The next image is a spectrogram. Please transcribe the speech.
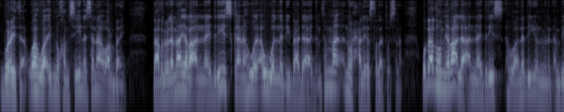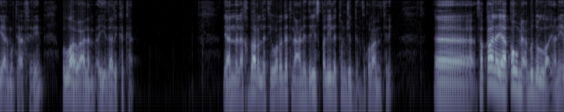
بعث وهو ابن خمسين سنة وأربعين. بعض العلماء يرى أن إدريس كان هو اول نبي بعد آدم ثم نوح عليه الصلاة والسلام. وبعضهم يرى لا أن إدريس هو نبي من الأنبياء المتأخرين. والله أعلم باي ذلك كان. لأن الأخبار التي وردتنا عن إدريس قليلة جدا في القرآن الكريم. آه، فقال يا قوم اعبدوا الله. يعني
